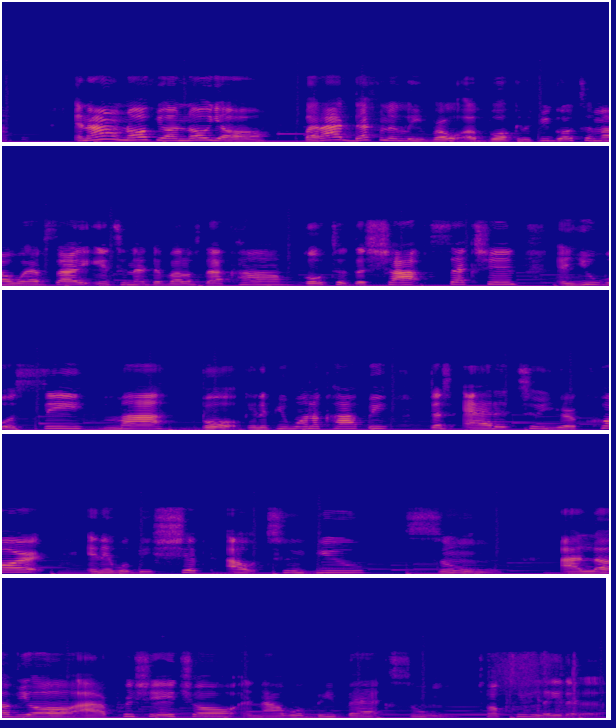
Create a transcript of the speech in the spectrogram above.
and i don't know if y'all know y'all but I definitely wrote a book. And if you go to my website, antoinettedevelops.com, go to the shop section and you will see my book. And if you want a copy, just add it to your cart and it will be shipped out to you soon. I love y'all. I appreciate y'all. And I will be back soon. Talk to you later.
